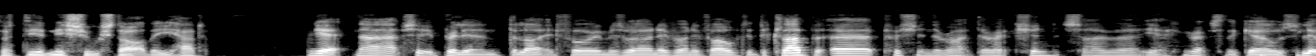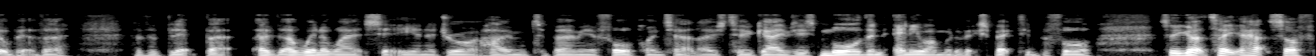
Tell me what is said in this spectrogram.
the, the initial start that he had. Yeah, no, absolutely brilliant. Delighted for him as well, and everyone involved at the club uh, pushing in the right direction. So uh, yeah, congrats to the girls. A little bit of a of a blip, but a, a, win away at City and a draw at home to Birmingham, four points out of those two games is more than anyone would have expected before. So you got to take your hats off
